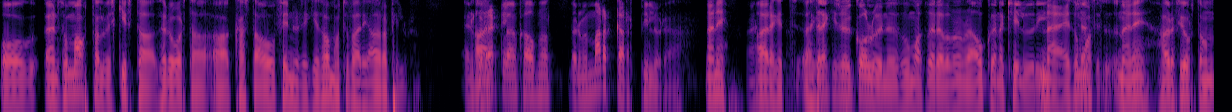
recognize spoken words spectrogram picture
og, en þú mátt alveg skipta þegar þú ert að, að kasta og finnur ekki þá máttu fara í aðra pílur Er einhver regla um hvað þú mátt vera með margar pílur? eða? Nei, nei, það er ekkit, ekkit er ekki svo í gólfinu, þú mátt vera með ákveðna kilur í Nei, þú mátt, settinu. nei, nei, það eru 14,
